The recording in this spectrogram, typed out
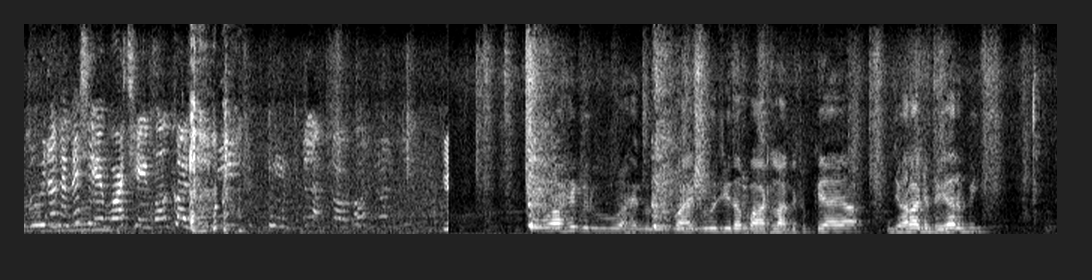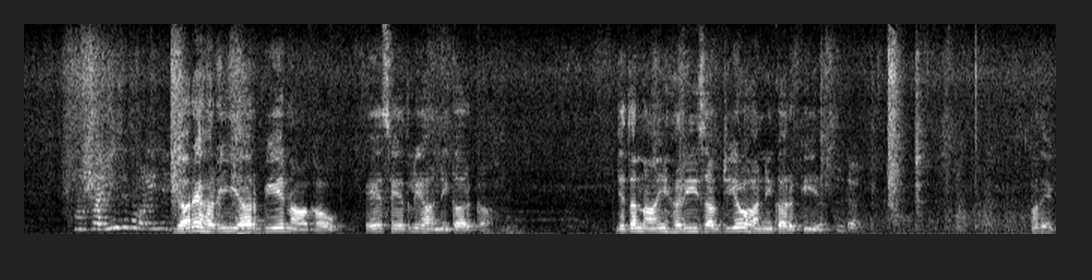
ਤੂੰ ਨਾ ਕਹਿੰਦੇ ਸੇਵਾ ਸੇਵਾ ਕਰਨੀ ਵਾਹਿਗੁਰੂ ਵਾਹਿਗੁਰੂ ਵਾਹਿਗੁਰੂ ਜੀ ਦਾ ਪਾਠ ਲੱਗ ਚੁੱਕਿਆ ਆ ਯਾਰ ਅੱਜ ਫੇਰ ਵੀ ਹੁਣ ਪਈ ਸੀ ਥੋੜੀ ਜਿਹੀ ਯਾਰ ਇਹ ਹਰੀ ਯਾਰ ਵੀ ਇਹ ਨਾ ਖਾਓ ਇਹ ਸਿਹਤ ਲਈ ਹਾਨੀਕਾਰਕ ਆ। ਜੇ ਤਾਂ ਨਾ ਹੀ ਹਰੀ ਸਬਜ਼ੀ ਆ ਉਹ ਹਾਨੀਕਾਰਕ ਹੀ ਆ। ਆ ਦੇਖ।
